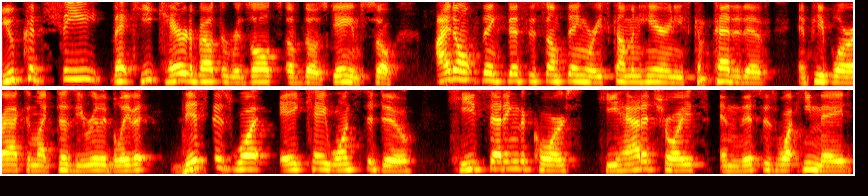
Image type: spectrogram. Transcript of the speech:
you could see that he cared about the results of those games. So I don't think this is something where he's coming here and he's competitive and people are acting like, does he really believe it? This is what AK wants to do. He's setting the course. He had a choice, and this is what he made,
